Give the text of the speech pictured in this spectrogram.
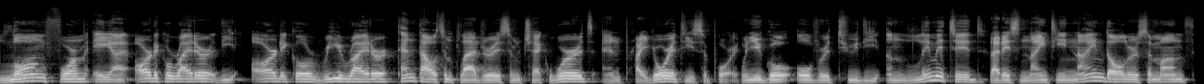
long form AI article writer, the article rewriter, 10,000 plagiarism check words, and priority support. When you go over to the unlimited, that is $99 a month,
